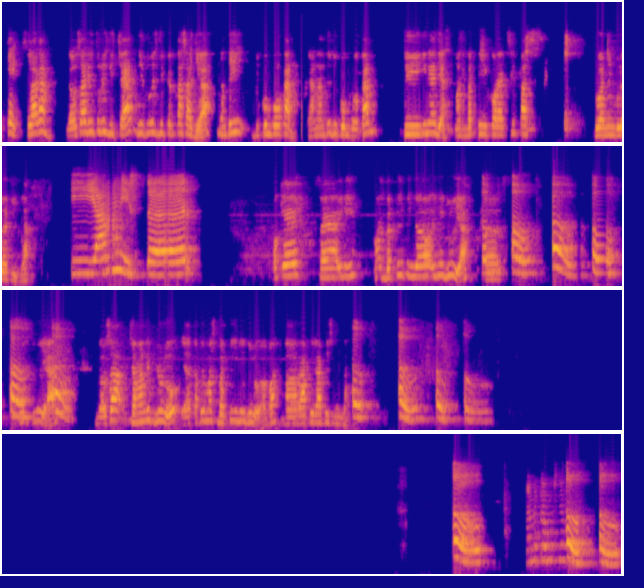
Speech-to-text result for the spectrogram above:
Oke, silakan. Nggak usah ditulis di chat, ditulis di kertas aja, nanti dikumpulkan. Ya, nanti dikumpulkan di ini aja. Mas Bakti koreksi pas dua minggu lagi ya. Iya, Mister. Oke, saya ini Mas Bakti tinggal ini dulu ya. Oh, Eh, oh, oh, oh, oh, dulu ya. oh, Nggak usah, jangan lip dulu ya. Tapi Mas Bakti ini dulu apa eh, rapi-rapi sebentar. oh, oh, oh. Oh, kamusnya? oh, oh.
